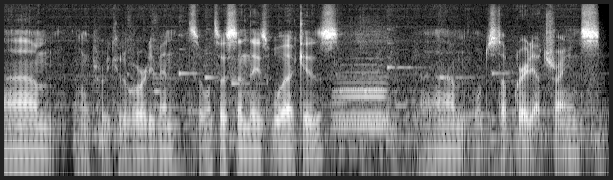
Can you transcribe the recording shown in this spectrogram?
Um, I probably could have already been. So once I send these workers, we'll just upgrade our trains.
